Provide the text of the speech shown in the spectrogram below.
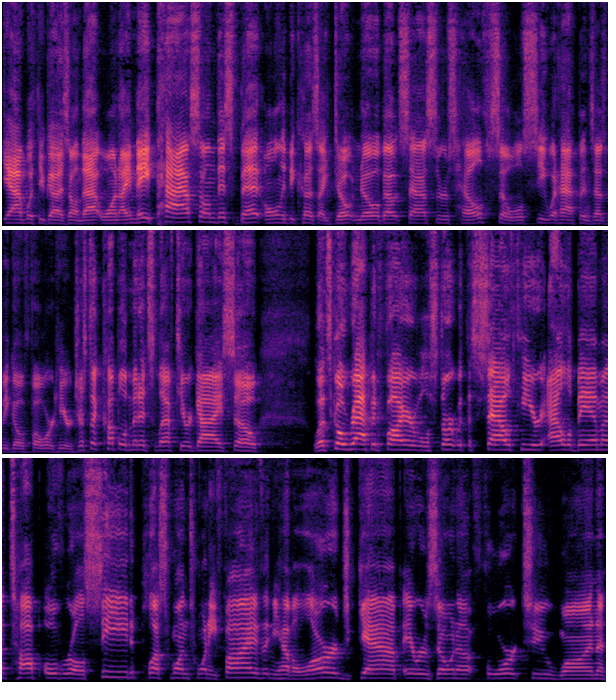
Yeah, I'm with you guys on that one. I may pass on this bet only because I don't know about Sasser's health. So we'll see what happens as we go forward here. Just a couple of minutes left here, guys. So let's go rapid fire. We'll start with the South here. Alabama, top overall seed, plus 125. Then you have a large gap. Arizona, 4 to 1.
